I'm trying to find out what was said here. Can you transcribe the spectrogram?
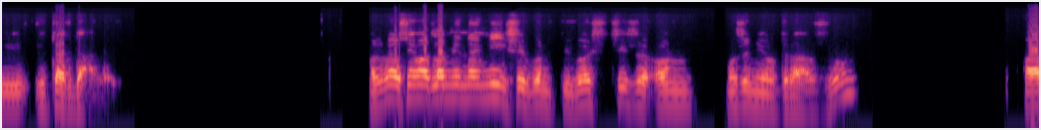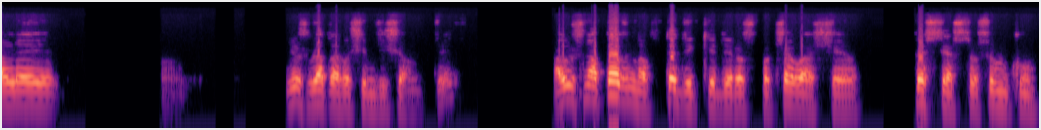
i, i tak dalej. Natomiast nie ma dla mnie najmniejszej wątpliwości, że on może nie od razu, ale już w latach 80., a już na pewno wtedy, kiedy rozpoczęła się kwestia stosunku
